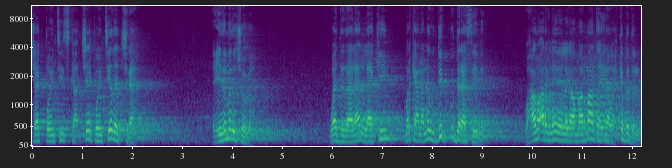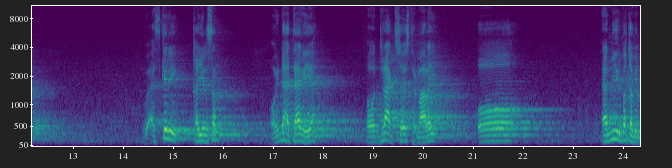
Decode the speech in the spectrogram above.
checkpointska checkpointyada jira ciidamada jooga waa dadaalaan laakiin markaan annagu dib u daraasaynay waxaan u aragnay inay lagaa maarmaan tahay inaan wax ka beddelno waa askari qayilsan oo indhaha taagaya oo drag soo isticmaalay oo aan miirba qabin.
